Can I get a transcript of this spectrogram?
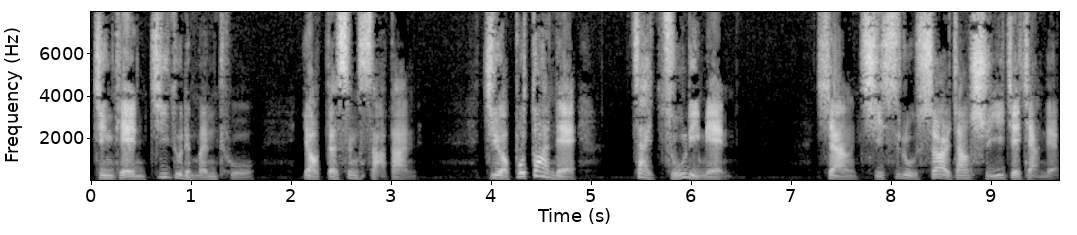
今天基督的门徒要得胜撒旦，就要不断的在主里面，像启示录十二章十一节讲的，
